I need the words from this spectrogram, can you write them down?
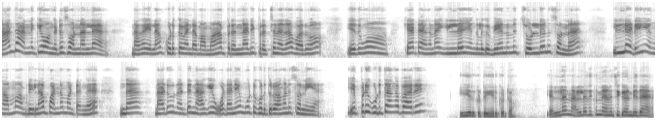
நான் தான் அன்னைக்கு உங்ககிட்ட சொன்னேன்ல. நகையெல்லாம் கொடுக்க வேண்டாமாம்மா அப்புறம் முன்னாடி பிரச்சனை தான் வரும். எதுவும் கேட்டாங்கன்னா இல்லை எங்களுக்கு வேணும்னு சொல்லுன்னு சொன்னேன். இல்லடி எங்கள் அம்மா அப்படிலாம் பண்ண மாட்டாங்க. இந்த நடுவு நட்டு நகையை உடனே மூட்டு கொடுத்துருவாங்கன்னு சொன்னீங்க. எப்படி கொடுத்தாங்க பாரு? இருக்கட்டும் இருக்கட்டும். எல்லாம் நல்லதுக்குன்னு நினச்சிக்க வேண்டியதான்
